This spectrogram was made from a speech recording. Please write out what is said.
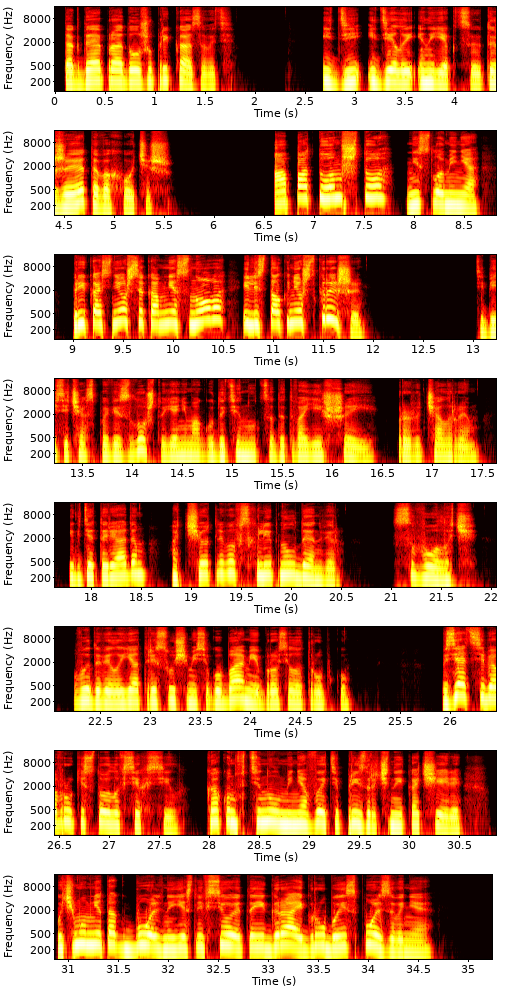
Тогда я продолжу приказывать. Иди и делай инъекцию, ты же этого хочешь. А потом что? Несло меня. Прикоснешься ко мне снова или столкнешь с крыши? Тебе сейчас повезло, что я не могу дотянуться до твоей шеи, прорычал Рэм. И где-то рядом отчетливо всхлипнул Денвер. Сволочь, выдавила я трясущимися губами и бросила трубку. Взять себя в руки стоило всех сил. Как он втянул меня в эти призрачные качели? Почему мне так больно, если все это игра и грубое использование?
